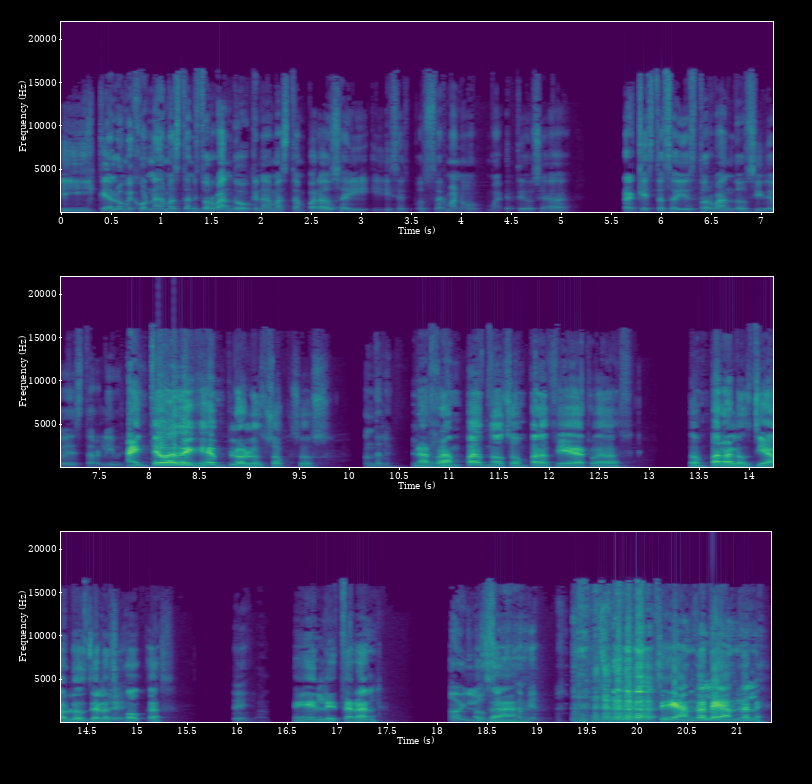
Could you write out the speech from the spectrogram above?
Y que a lo mejor nada más están estorbando, o que nada más están parados ahí y dices, pues hermano, muévete, o sea, ¿para qué estás ahí estorbando si debes estar libre? Ahí te va de ejemplo los Oxos. Ándale. Las rampas no son para silla de ruedas. Son para los diablos de las Sí. cocas. Sí. Sí, literal. No, y O los sea, Six también. Sí, ándale, ándale.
